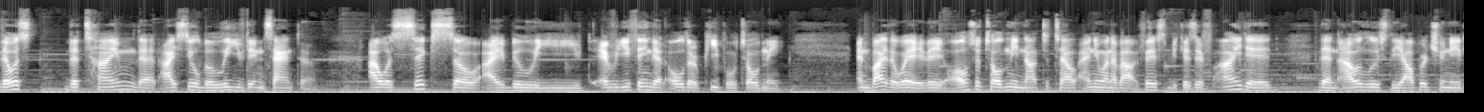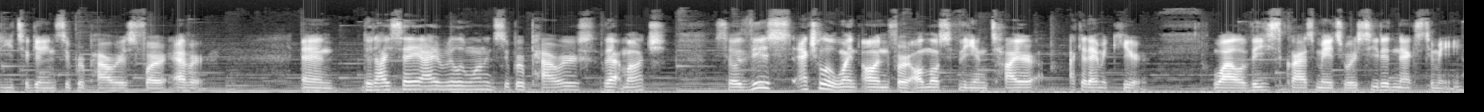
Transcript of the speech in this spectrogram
That was the time that I still believed in Santa. I was six, so I believed everything that older people told me. And by the way, they also told me not to tell anyone about this because if I did, then I would lose the opportunity to gain superpowers forever. And did I say I really wanted superpowers that much? So this actually went on for almost the entire academic year, while these classmates were seated next to me,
